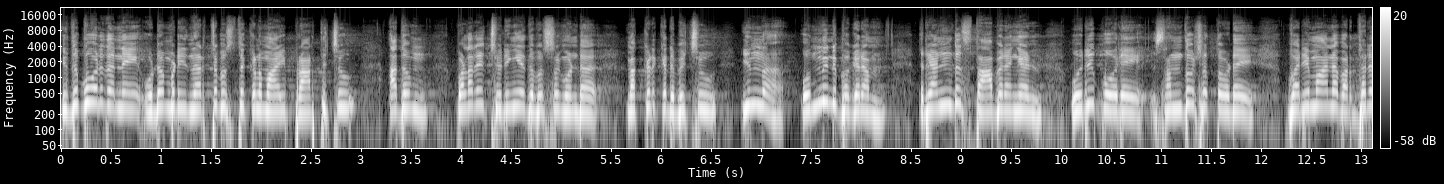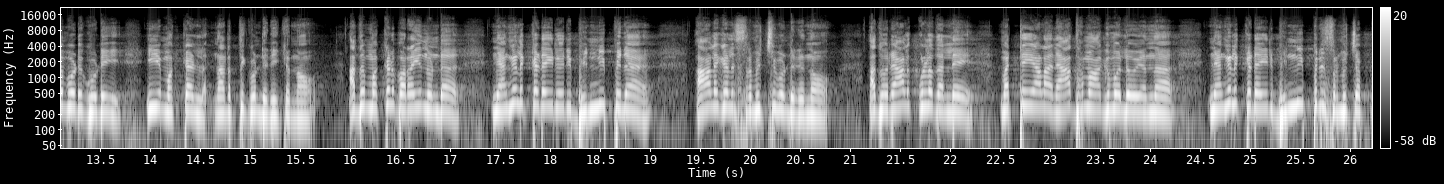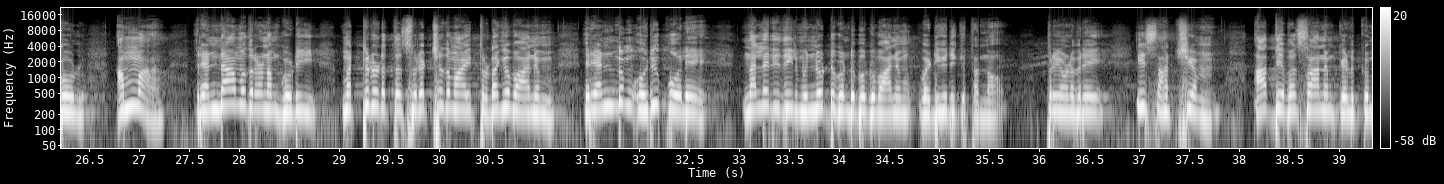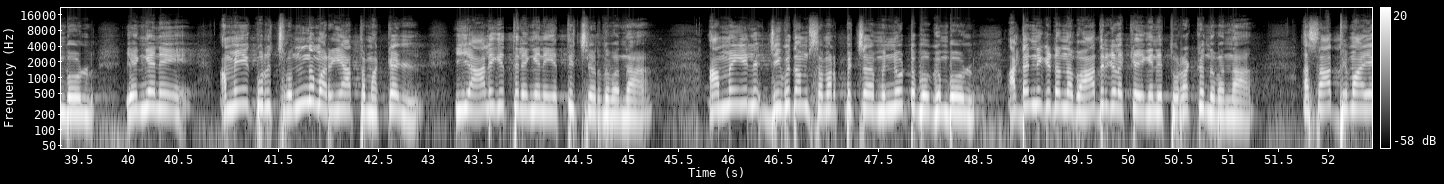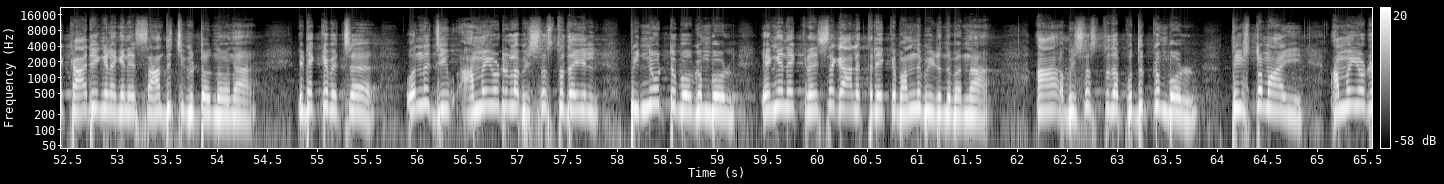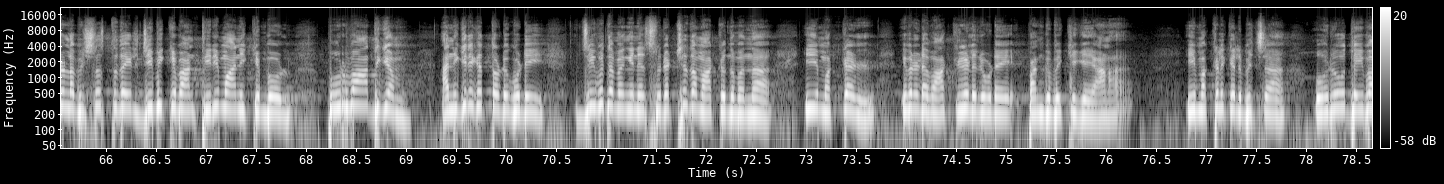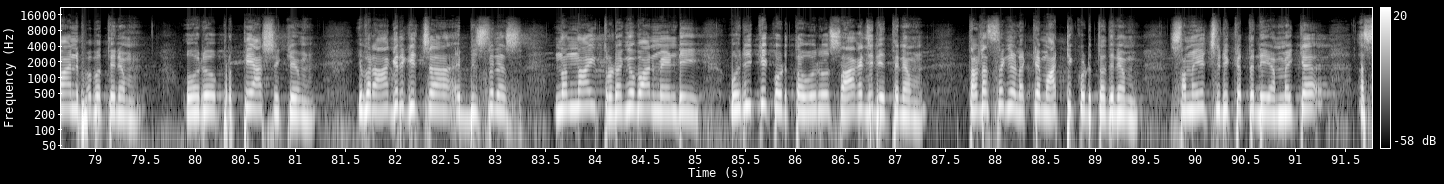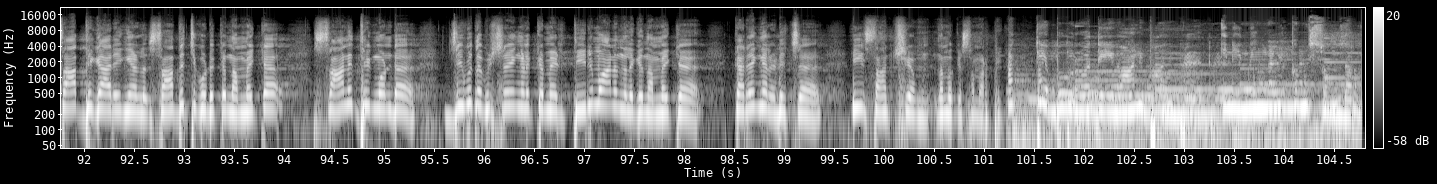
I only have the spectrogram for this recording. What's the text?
ഇതുപോലെ തന്നെ ഉടമ്പടി നേർച്ച പുസ്തകങ്ങളുമായി പ്രാർത്ഥിച്ചു. അതും വളരെ ചുരുങ്ങിയ ദിവസം കൊണ്ട് മക്കൾക്ക് ലഭിച്ചു. ഇന്ന് ഒന്നിന് പകരം രണ്ട് സ്ഥാപനങ്ങൾ ഒരുപോലെ സന്തോഷത്തോടെ വരുമാന വർധനവോടുകൂടി ഈ മക്കൾ നടത്തിക്കൊണ്ടിരിക്കുന്നു. അത് മക്കൾ പറയുന്നുണ്ട് ഞങ്ങൾക്കിടയിൽ ഒരു ഭിന്നിപ്പിന് ആളുകൾ ശ്രമിച്ചുകൊണ്ടിരുന്നു. അതൊരാൾക്കുള്ളതല്ലേ മറ്റേയാൾ അനാഥമാകുമല്ലോ എന്ന് ഞങ്ങൾക്കിടയിൽ ഭിന്നിപ്പിന് ശ്രമിച്ചപ്പോൾ അമ്മ രണ്ടാമതൊരെണ്ണം കൂടി മറ്റൊരിടത്ത് സുരക്ഷിതമായി തുടങ്ങുവാനും രണ്ടും ഒരുപോലെ നല്ല രീതിയിൽ മുന്നോട്ട് കൊണ്ടുപോകുവാനും വഴിയൊരുക്കി തന്നു. പ്രിയമുള്ളവരെ ഈ സാക്ഷ്യം ആദ്യ അവസാനം കേൾക്കുമ്പോൾ എങ്ങനെ അമ്മയെക്കുറിച്ചൊന്നും അറിയാത്ത മക്കൾ ഈ ആലയത്തിൽ എങ്ങനെ എത്തിച്ചേർന്നുവെന്ന് അമ്മയിൽ ജീവിതം സമർപ്പിച്ച് മുന്നോട്ട് പോകുമ്പോൾ അടഞ്ഞുകിടന്ന വാതിലുകളൊക്കെ എങ്ങനെ തുറക്കുന്നുവെന്ന് അസാധ്യമായ കാര്യങ്ങൾ എങ്ങനെ സാധിച്ചു കിട്ടുന്നുവെന്ന് ഇടയ്ക്ക് വെച്ച് ഒന്ന് ജീ അമ്മയോടുള്ള വിശ്വസ്തതയിൽ പിന്നോട്ട് പോകുമ്പോൾ എങ്ങനെ ക്ലേശകാലത്തിലേക്ക് വന്നു വീഴുന്നുവെന്ന് ആ വിശ്വസ്തത പുതുക്കുമ്പോൾ തീഷ്ണമായി അമ്മയോടുള്ള വിശ്വസ്തതയിൽ ജീവിക്കുവാൻ തീരുമാനിക്കുമ്പോൾ പൂർവാധികം അനുഗ്രഹത്തോടുകൂടി ജീവിതം എങ്ങനെ സുരക്ഷിതമാക്കുന്നുവെന്ന് ഈ മക്കൾ ഇവരുടെ വാക്കുകളിലൂടെ പങ്കുവെക്കുകയാണ് ഈ മക്കൾക്ക് ലഭിച്ച ഓരോ ദൈവാനുഭവത്തിനും ഓരോ പ്രത്യാശയ്ക്കും ഇവർ ആഗ്രഹിച്ച ബിസിനസ് നന്നായി തുടങ്ങുവാൻ വേണ്ടി ഒരുക്കി കൊടുത്ത ഓരോ സാഹചര്യത്തിനും തടസ്സങ്ങളൊക്കെ മാറ്റിക്കൊടുത്തതിനും സമയച്ചുരുക്കത്തിന്റെ അമ്മയ്ക്ക് അസാധ്യ കാര്യങ്ങൾ സാധിച്ചു കൊടുക്കുന്ന അമ്മയ്ക്ക് സാന്നിധ്യം കൊണ്ട് ജീവിത വിഷയങ്ങൾക്ക് മേൽ തീരുമാനം നൽകുന്ന അമ്മയ്ക്ക് കരങ്ങളടിച്ച് ഈ സാക്ഷ്യം നമുക്ക് സമർപ്പിക്കാം. അത്യപൂർവ ദൈവാനുഭവങ്ങൾ ഇനി നിങ്ങൾക്കും സ്വന്തം.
